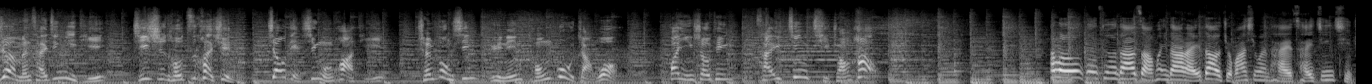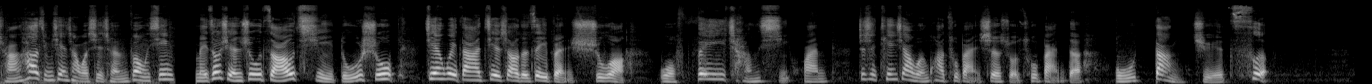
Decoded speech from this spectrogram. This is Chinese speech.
热门财经议题，即时投资快讯，焦点新闻话题，陈凤欣与您同步掌握。欢迎收听《财经起床号》。Hello，各位听众，大家早，欢迎大家来到九八新闻台《财经起床号》节目现场，我是陈凤欣。每周选书早起读书，今天为大家介绍的这一本书哦，我非常喜欢，这是天下文化出版社所出版的《不当决策》。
